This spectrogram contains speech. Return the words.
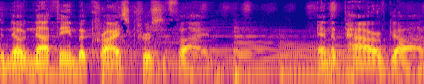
To know nothing but Christ crucified and the power of God.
